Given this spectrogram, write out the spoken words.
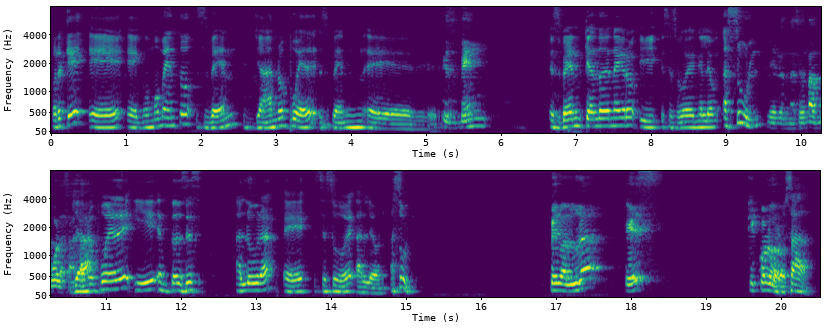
Porque eh, en un momento Sven ya no puede. Sven, eh, Es Ben, Sven que anda de negro y se sube en el león azul. pero me haces más bolas. Ajá. Ya no puede y entonces Alura eh, se sube al león azul. Pero Alura es. ¿Qué color? Rosada.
